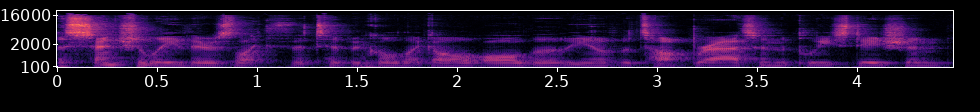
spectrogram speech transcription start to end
essentially there's like the typical like all, all the you know the top brass in the police station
